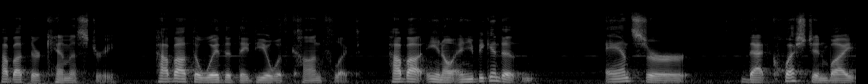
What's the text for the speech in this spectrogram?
How about their chemistry? How about the way that they deal with conflict? How about, you know, and you begin to answer that question by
